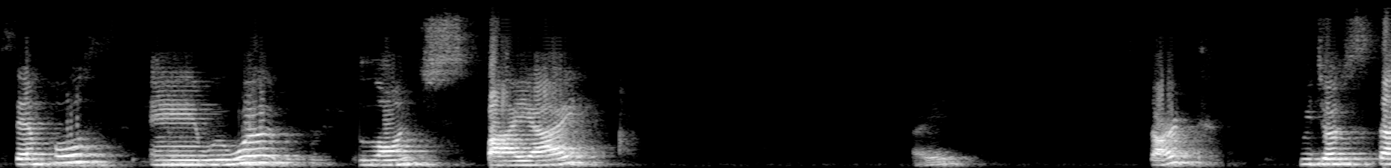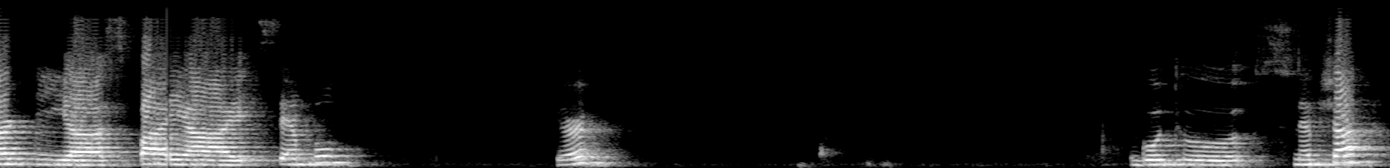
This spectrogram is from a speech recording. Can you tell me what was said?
samples and we will launch SPI. Right. Start. We just start the uh, SPI sample here. Go to snapshot.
